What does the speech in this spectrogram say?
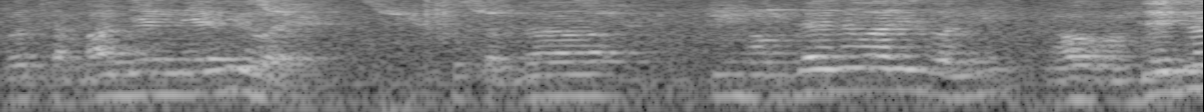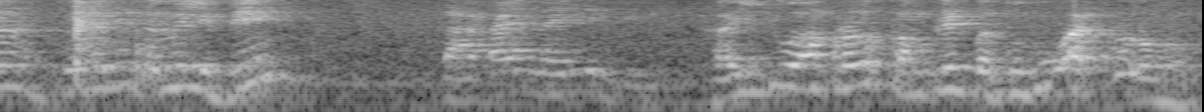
પણ તમારે બેન લેવી હોય. તો તમને સમજાઈ દેવાની બની હા સમજાઈ ગયો ને? ચલો તમે લીધી? કાકાએ લઈ લીધી. થઈ ગયું. આપણો કમ્પ્લીટ બધું શું વાત કરો?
